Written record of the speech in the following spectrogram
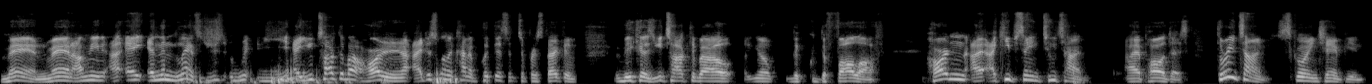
Man, man. I mean, I, and then Lance, just yeah, you talked about Harden, and I just want to kind of put this into perspective because you talked about you know the the fall off. Harden, I, I keep saying two time. I apologize. Three time scoring champion.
